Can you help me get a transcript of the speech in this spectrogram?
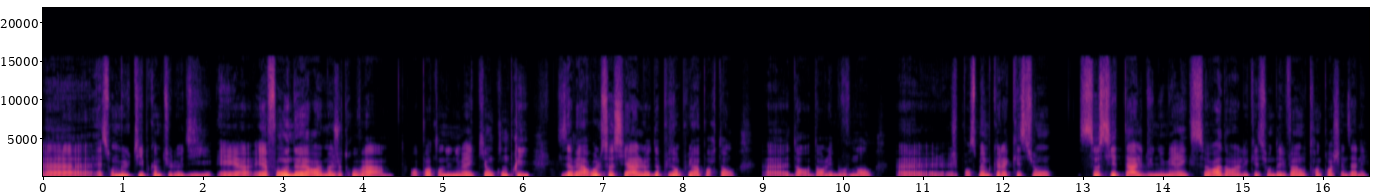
Euh, elles sont multiples, comme tu le dis, et, elles font honneur, moi je trouve, à, aux représentants du numérique qui ont compris qu'ils avaient un rôle social de plus en plus important dans, dans les mouvements. je pense même que la question sociétal du numérique sera dans les questions des 20 ou 30 prochaines années.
